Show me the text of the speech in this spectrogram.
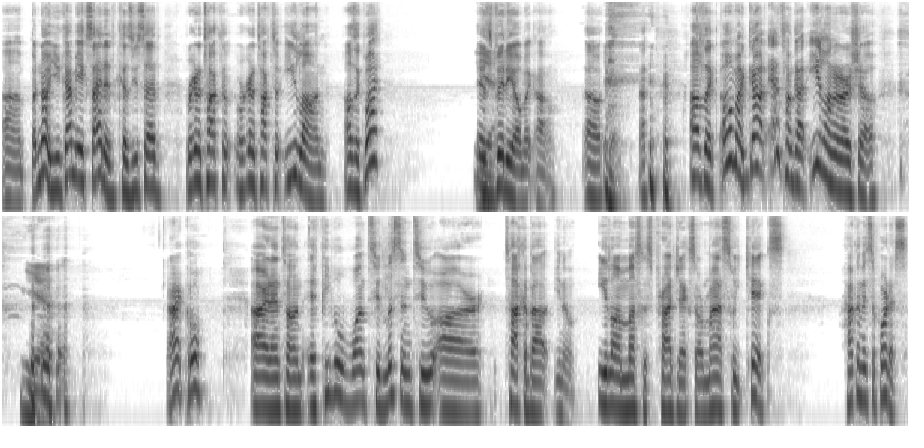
Um, but no, you got me excited because you said we're gonna talk to we're gonna talk to Elon. I was like, what? His Yeah. video. I'm like, oh, oh. Okay. I was like, oh my god, Anton got Elon on our show. Yeah. All right, cool. All right, Anton. If people want to listen to our talk about, you know, Elon Musk's projects or my sweet kicks, how can they support us?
